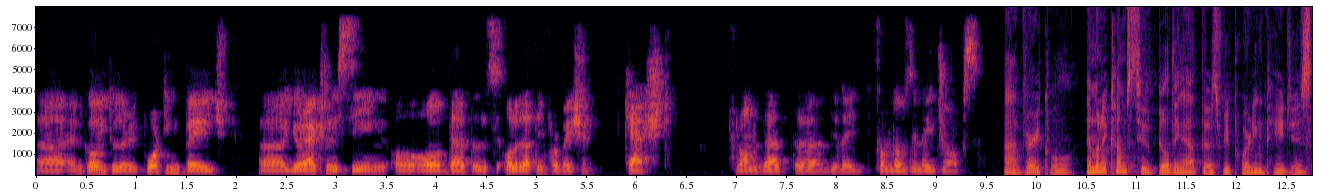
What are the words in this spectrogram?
and going to the reporting page you're actually seeing all, all of that all of that information cached from that uh, delayed from those delayed jobs. Ah, very cool. And when it comes to building out those reporting pages,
